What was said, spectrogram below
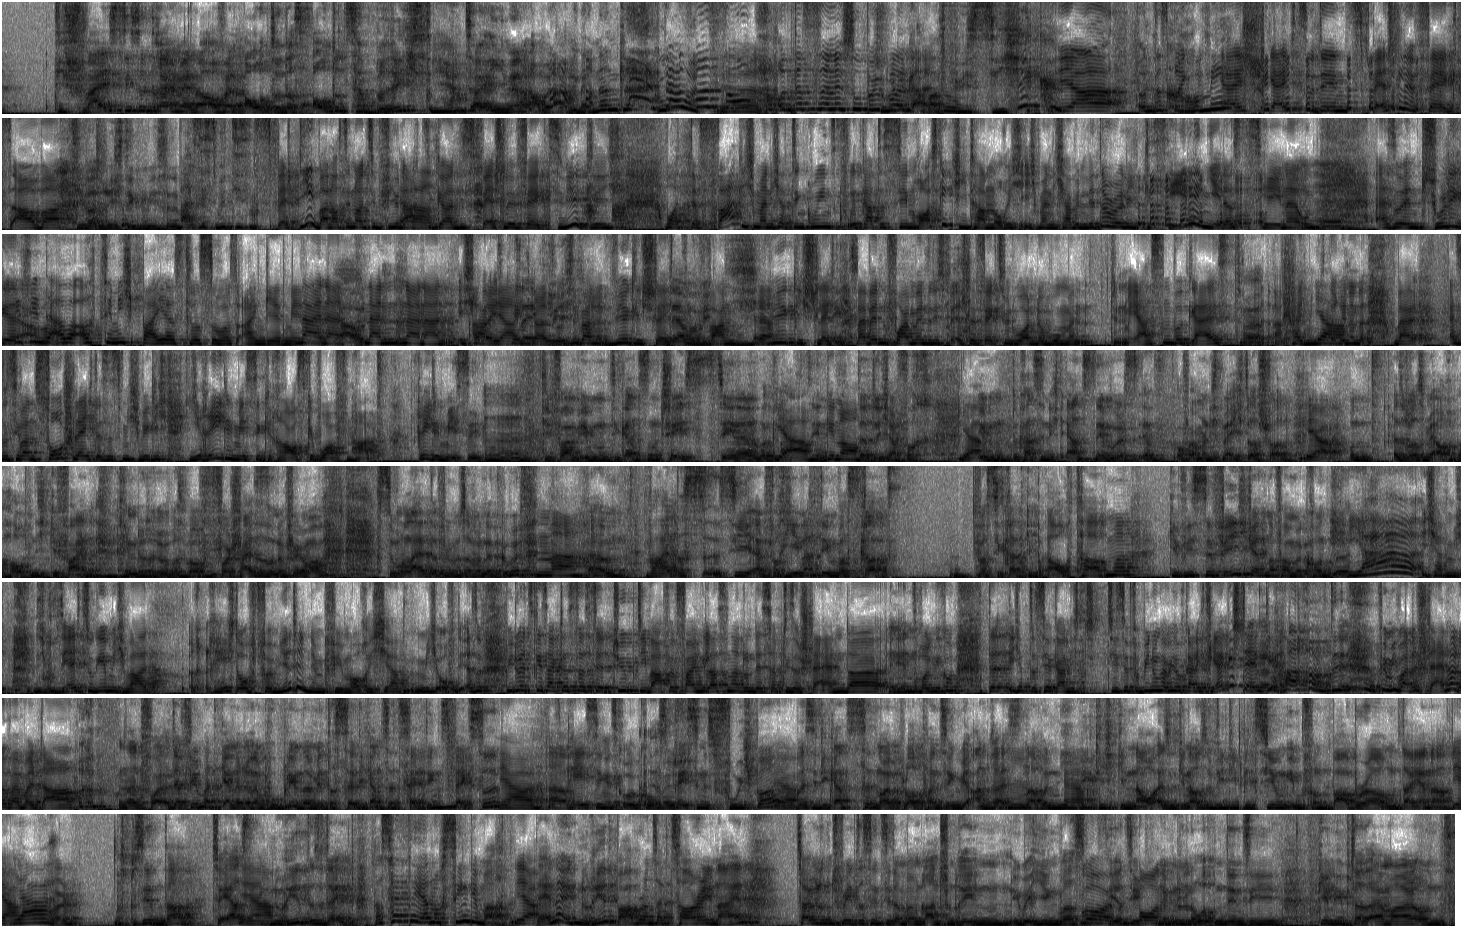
die schmeißt diese drei Männer auf ein Auto, das Auto zerbricht unter ihnen, aber den Männern geht's gut. Das war so. Und das ist eine super Entschuldigung, aber. Physik? Ja, und das bringt mich Comic? gleich, gleich zu den Special Effects, aber Die waren richtig mies. dem was ist mit diesen Special... Die waren aus den 1984ern, die Special Effects, wirklich. What the fuck? Ich meine, ich habe den Greens gerade das Szenen rausgekiet haben noch. Ich, ich meine, ich habe ihn literally gesehen in jeder Szene und also entschuldige, Die sind aber, aber auch ziemlich nicht biased, was sowas angeht. Nein, nein, Ja, nein, nein, nein. Ich Aber habe ja, ich weiß, was die waren meinst. wirklich schlecht. Der Die war waren wirklich- Ja. wirklich schlecht. Weil wenn du vor allem, wenn du die Special Effects mit Wonder Woman, dem ersten vergleichst, Ja. äh, kann ich mich nicht erinnern, weil, also sie waren so schlecht, dass es mich wirklich regelmäßig rausgeworfen hat. Regelmäßig. Die vor allem eben die ganzen Chase-Szenen oder Ja, Kampfszenen die genau. sind dadurch einfach Ja. eben, du kannst sie nicht ernst nehmen, weil es auf einmal nicht mehr echt ausschaut. Ja. Und also was mir auch überhaupt nicht gefallen, ich rede nur darüber, was war voll scheiße so in dem Film, aber es tut mir leid, der Film ist aber nicht gut, ähm, war halt, dass sie einfach je nachdem, was gerade was sie gerade gebraucht haben, gewisse Fähigkeiten auf einmal konnte. Ja, ich habe mich, ich muss ehrlich zugeben, ich war recht oft verwirrt in dem Film auch. Ich habe mich oft, also wie du jetzt gesagt hast, dass der Typ die Waffe fallen gelassen hat und deshalb dieser Stein da Mhm. ins Rollen gekommen, da, ich habe das ja gar nicht, diese Verbindung habe ich noch gar nicht hergestellt Ja. gehabt. Für mich war der Stein halt auf einmal da. Nein, voll, der Film hat generell ein Problem damit, dass er die ganze Zeit Settings wechselt. Ja, das Ähm, Pacing ist urkomisch. Das Pacing ist furchtbar, Ja. weil sie die ganze Zeit neue Plotpoints irgendwie anreißen, aber nie Ja. wirklich genau, also genauso wie die Beziehung eben von Barbara und Diana. ja, Ja. voll. Was passiert denn da? Zuerst Ja. ignoriert, also da, das hätte ja noch Sinn gemacht. Ja. Diana ignoriert Barbara und sagt sorry, nein. Zwei Minuten später sind sie dann beim Lunch und reden über irgendwas Voll, und sie und erzählt von dem. Piloten, den sie geliebt hat einmal und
